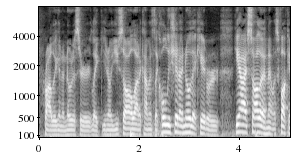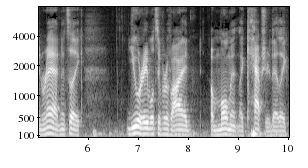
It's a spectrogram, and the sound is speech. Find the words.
probably gonna notice or like you know you saw a lot of comments like holy shit i know that kid or yeah i saw that and that was fucking rad. And it's like you were able to provide a moment like captured that like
